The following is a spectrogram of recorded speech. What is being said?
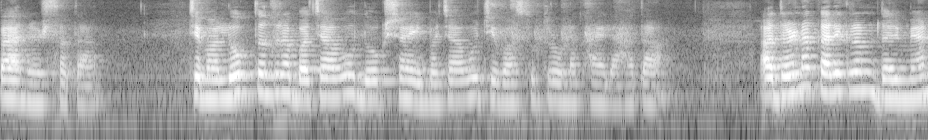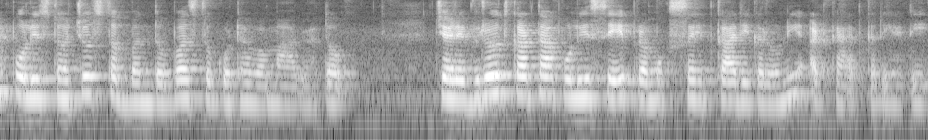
બેનર્સ હતા, જેમાં લોકતંત્ર બચાવો, લોકશાહી બચાવો જેવા સૂત્રો લખાયેલા હતા. આ ધરણા કાર્યક્રમ દરમિયાન પોલીસનો ચુસ્ત બંદોબસ્ત ગોઠવવામાં આવ્યો હતો, જ્યારે વિરોધ કરતા પોલીસે પ્રમુખ સહિત કાર્યકરોની અટકાયત કરી હતી.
